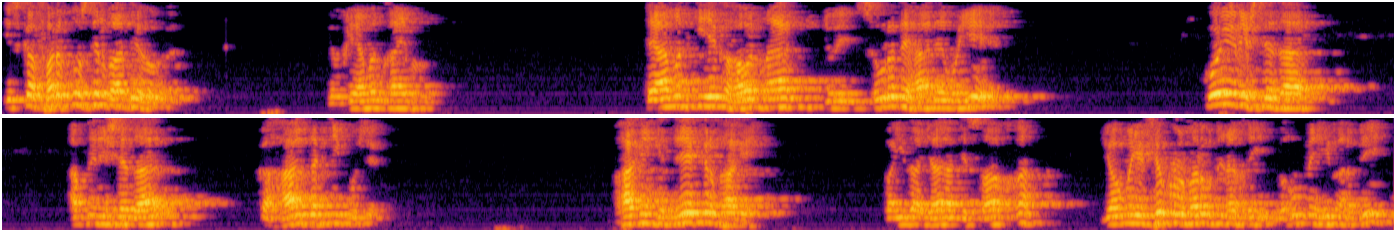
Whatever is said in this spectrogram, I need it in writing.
اس کا فرق اس دن واضح ہوگا جب قیامت قائم ہو۔ قیامت کی ایک ہولناک جو ایک صورت حال ہے وہ یہ ہے، کوئی رشتہ دار اپنے رشتہ دار کا حال تک نہیں پوچھے۔ بھاگیں گے، دیکھ کر بھاگے پیدا جات صاف یوم شکر مرو میں رکھی وہ ام ہی بھابی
